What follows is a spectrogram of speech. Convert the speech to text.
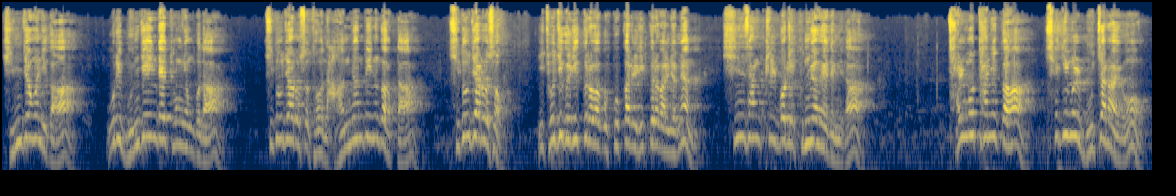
김정은이가 우리 문재인 대통령보다 지도자로서 더 나은 면도 있는 것 같다. 지도자로서 이 조직을 이끌어가고 국가를 이끌어가려면 신상필벌이 분명해야 됩니다. 잘못하니까 책임을 묻잖아요.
